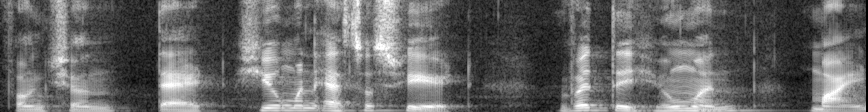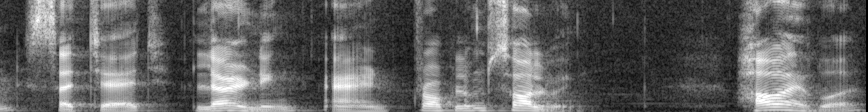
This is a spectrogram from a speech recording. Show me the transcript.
function that human associate with the human mind such as learning and problem solving. However,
